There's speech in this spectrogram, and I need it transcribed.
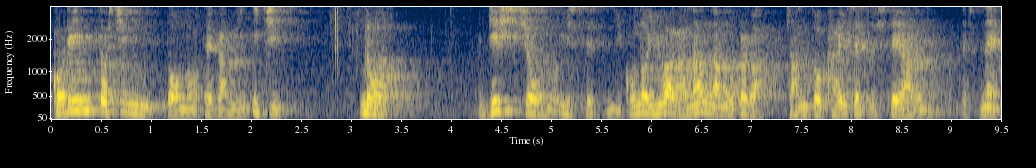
コリント信徒の手紙1の10章の一節にこの岩が何なのかがちゃんと解説してあるんですね。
